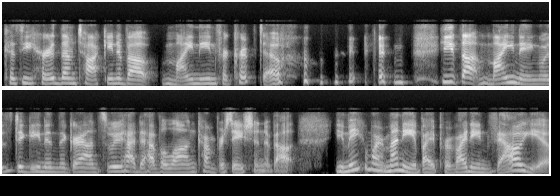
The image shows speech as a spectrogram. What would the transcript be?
because he heard them talking about mining for crypto. and he thought mining was digging in the ground. So we had to have a long conversation about you make more money by providing value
